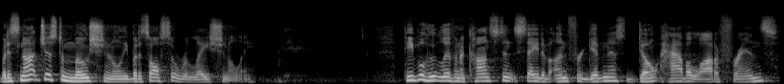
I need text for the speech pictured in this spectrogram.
But it's not just emotionally, but it's also relationally. People who live in a constant state of unforgiveness don't have a lot of friends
